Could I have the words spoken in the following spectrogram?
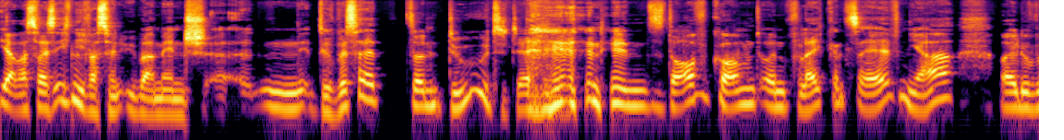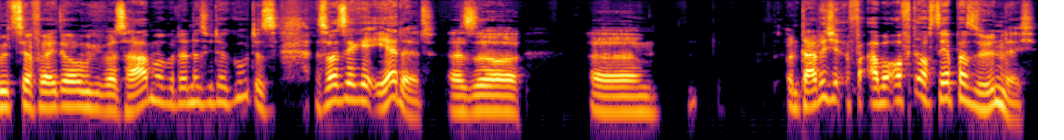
ja, was weiß ich nicht, was für ein Übermensch. Äh, du bist halt so ein Dude, der ins Dorf kommt und vielleicht kannst du helfen, ja, weil du willst ja vielleicht auch irgendwie was haben, aber dann ist wieder gut. Es war sehr geerdet. Also ähm, und dadurch aber oft auch sehr persönlich.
